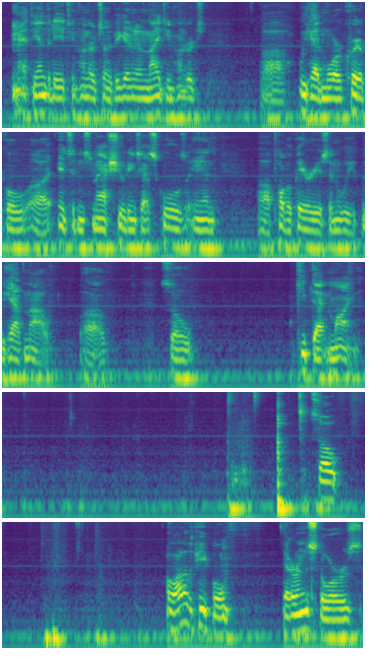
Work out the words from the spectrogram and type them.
at the end of the 1800s and the beginning of the 1900s, uh, we had more critical uh, incidents, mass shootings at schools and uh, public areas than we, we have now. Uh, so keep that in mind. So, a lot of the people that are in the stores,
